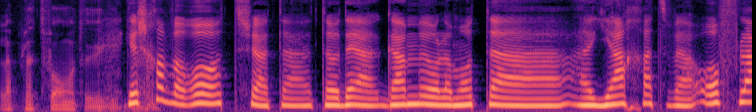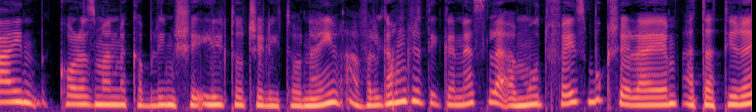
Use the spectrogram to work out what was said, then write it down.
לפלטפורמות הדיגיטליות. יש חברות שאתה, אתה יודע, גם בעולמות ה- היח"צ והאופליין, כל הזמן מקבלים שאילתות של עיתונאים, אבל גם כשתיכנס לעמוד פייסבוק שלהם, אתה תראה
